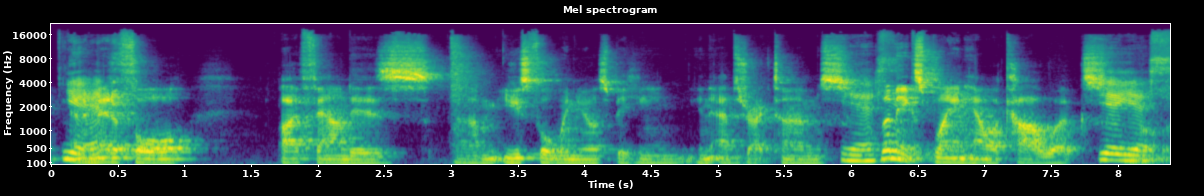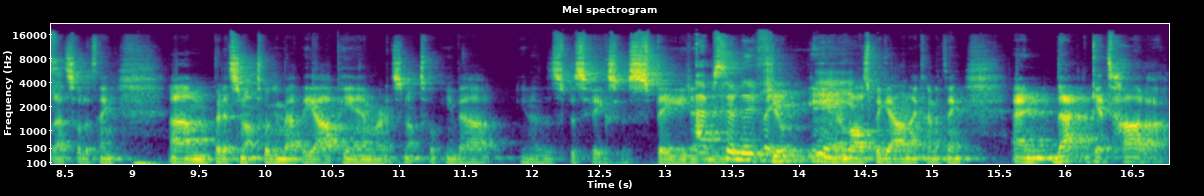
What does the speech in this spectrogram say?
And Yeah. a metaphor I've found is um, useful when you're speaking in, abstract terms. Yes. Let me explain how a car works. Yeah, yes. That sort of thing. Um, but it's not talking about the RPM or it's not talking about you know the specifics of speed and Absolutely. fuel, you Yeah, know, yeah. miles per gallon, that kind of thing. And that gets harder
